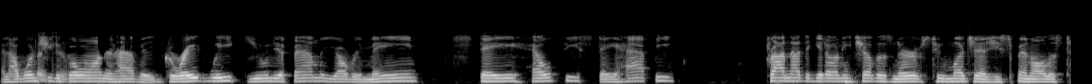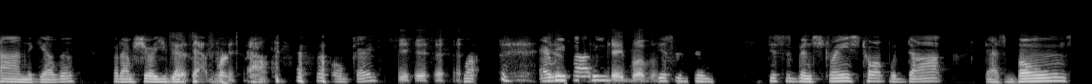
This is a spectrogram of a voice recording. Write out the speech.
And I want Thank you to go on and have a great week. You and your family. Y'all remain. Stay healthy. Stay happy. Try not to get on each other's nerves too much as you spend all this time together. But I'm sure you got that worked out. okay. yeah. Well. Everybody, Okay, brother. this has been this has been Strange Talk with Doc. That's Bones.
